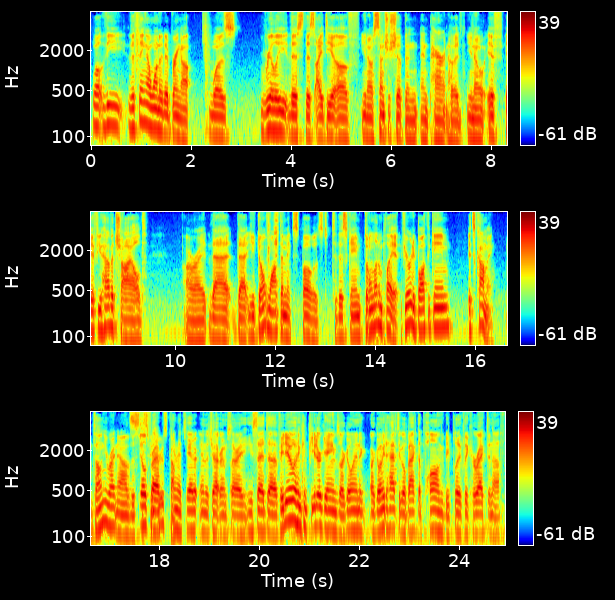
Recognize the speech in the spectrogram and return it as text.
Well, the the thing I wanted to bring up was really this this idea of you know censorship and, and parenthood. You know, if if you have a child, all right, that that you don't want them exposed to this game, don't let them play it. If you already bought the game, it's coming. I'm telling you right now, this, Skill this feature trap is in the chat in the chat room. Sorry, he said uh, video and computer games are going to are going to have to go back to Pong to be politically correct enough.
